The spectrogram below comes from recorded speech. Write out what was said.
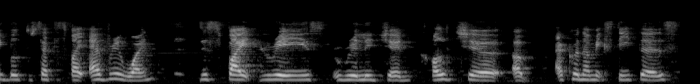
able to satisfy everyone, despite race, religion, culture, uh, economic status,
